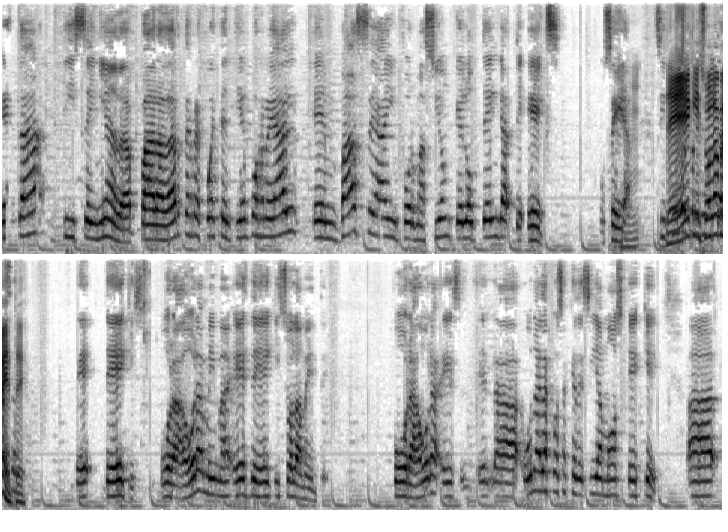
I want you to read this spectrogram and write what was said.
está diseñada para darte respuesta en tiempo real en base a información que él obtenga de X. O sea, si de X solamente. De, de, X. Por ahora misma es de X solamente. Por ahora es la, una de las cosas que decíamos es que Ah,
